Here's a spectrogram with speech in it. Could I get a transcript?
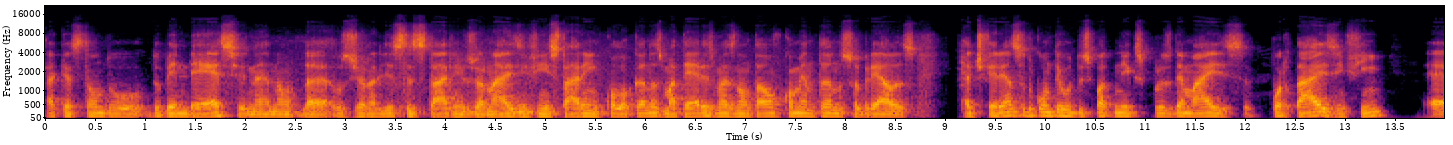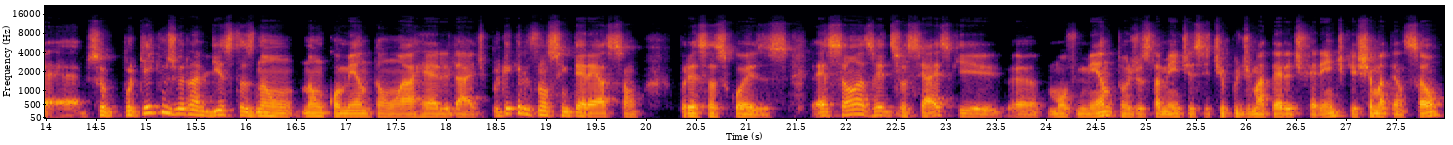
a questão do, do BNDES, né? Não, da, os jornalistas estarem, os jornais, enfim, estarem colocando as matérias, mas não estavam comentando sobre elas. A diferença do conteúdo do Spotnix para os demais portais, enfim, é, por que, que os jornalistas não, não comentam a realidade? Por que, que eles não se interessam por essas coisas. É, são as redes sociais que uh, movimentam justamente esse tipo de matéria diferente, que chama atenção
